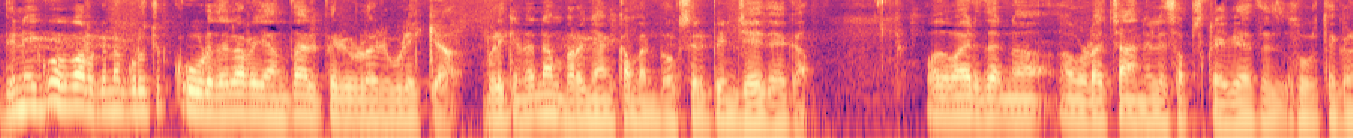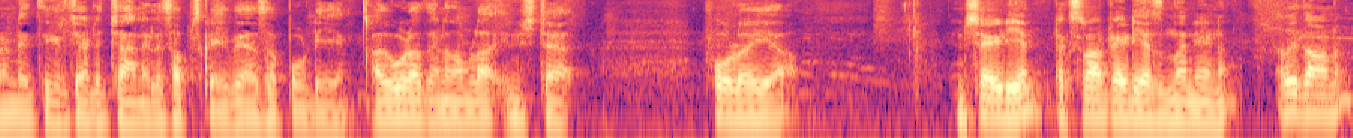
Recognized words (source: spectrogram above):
ഇതിനെ വർക്കിനെ കുറിച്ച് കൂടുതൽ അറിയാൻ താല്പര്യമുള്ളവർ വിളിക്കുക. വിളിക്കേണ്ട നമ്പർ ഞാൻ കമന്റ് ബോക്സിൽ പിൻ ചെയ്തേക്കാം. അതുമാതിരി തന്നെ നമ്മുടെ ചാനൽ സബ്സ്ക്രൈബ് ചെയ്യാത്ത സുഹൃത്തുക്കളുണ്ടെങ്കിൽ തീർച്ചയായിട്ടും ചാനൽ സബ്സ്ക്രൈബ് ചെയ്യാൻ സപ്പോർട്ട് ചെയ്യും അതുകൂടാതെ തന്നെ നമ്മൾ ഇൻസ്റ്റ ഫോളോ ചെയ്യുക. ഇൻസ്റ്റ ഐ ഡിയും ടെക്സ്ട്രാർട്ട് ഐഡിയാസ് തന്നെയാണ്. അപ്പോൾ ഇതാണ്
